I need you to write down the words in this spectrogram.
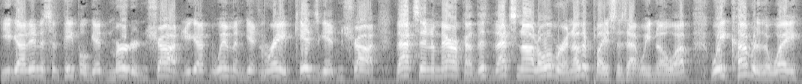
You got innocent people getting murdered and shot. You got women getting raped, kids getting shot. That's in America. that's not over in other places that we know of. We cover the way,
